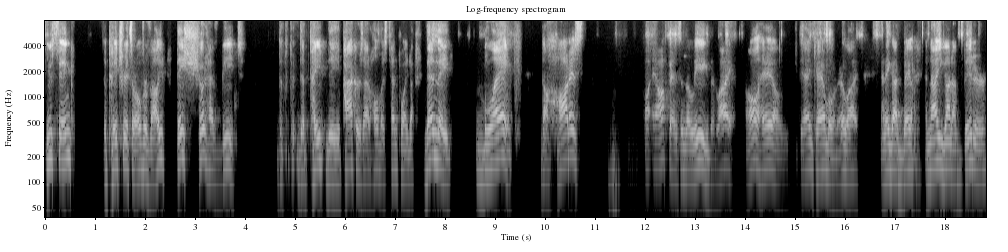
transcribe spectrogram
You think the Patriots are overvalued? They should have beat the the the Packers at home as ten point. Then they blank the hottest uh, offense in the league, the Lions. All hail Dan Campbell and their line. And they got bail. And now you got a bitter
